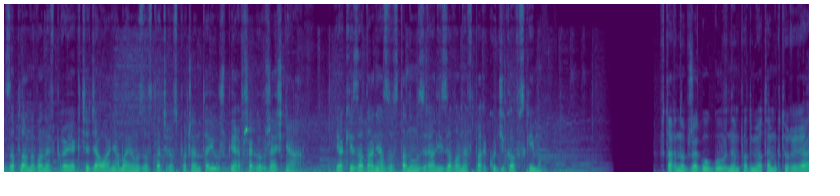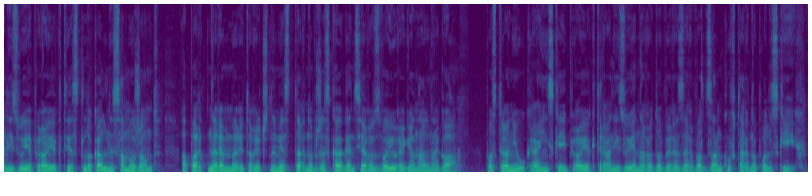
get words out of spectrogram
Zaplanowane w projekcie działania mają zostać rozpoczęte już 1 września. Jakie zadania zostaną zrealizowane w Parku Dzikowskim? W Tarnobrzegu głównym podmiotem, który realizuje projekt jest lokalny samorząd, a partnerem merytorycznym jest Tarnobrzeska Agencja Rozwoju Regionalnego. Po stronie ukraińskiej projekt realizuje Narodowy Rezerwat Zamków Tarnopolskich.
